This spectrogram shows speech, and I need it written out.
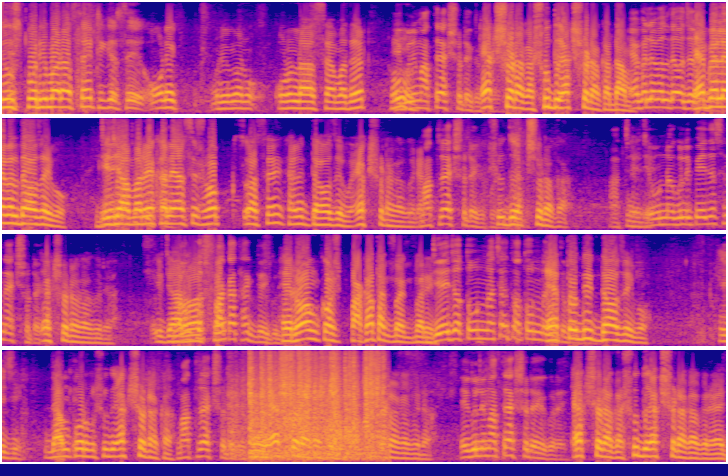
ইউজ পরিমাণ আছে ঠিক আছে? অনেক পরিমাণ ওড়না আছে আমাদের। এগুলি মাত্র একশো টাকা একশো টাকা শুধু একশো টাকা দাম। অ্যাভেলেবেল দেওয়া যাবে। অ্যাভেলেবেল দেওয়া যাইব। যে যে আমার এখানে আছে সব আছে এখানে দেওয়া যাবে একশো টাকা করে। মাত্র একশো টাকা শুধু একশো টাকা। আচ্ছা এই ওন্নাগুলি পেয়ে যাচ্ছেন একশো টাকা। একশো টাকা করে। এই যে রং আছে? থাকবে এগুলি? হ্যাঁ রং কস পাকা থাকবে একবারে। যে যত উন্না চায় তত উন্না এত দিক দেওয়া যাইব। এই যে দাম পড়বে শুধু একশো টাকা। মাত্র একশো টাকা একশো টাকা টাকা করে। এগুলি মাত্র একশো টাকা করে? একশো টাকা শুধু একশো টাকা করে এই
